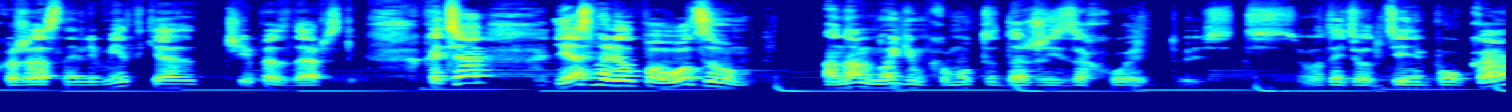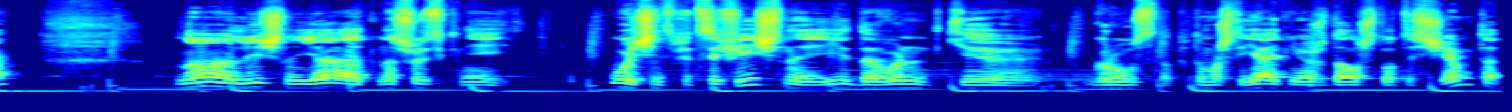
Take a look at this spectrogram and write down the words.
к ужасной лимитке Чипа Здарски. Хотя, я смотрел по отзывам, она многим кому-то даже и заходит. То есть, вот эти вот тени паука. Но лично я отношусь к ней очень специфично и довольно-таки грустно, потому что я от нее ждал что-то с чем-то.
